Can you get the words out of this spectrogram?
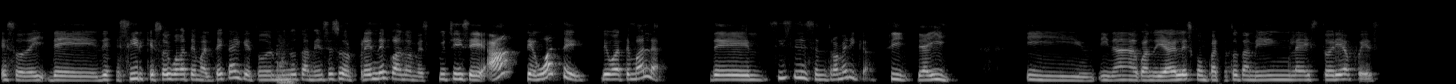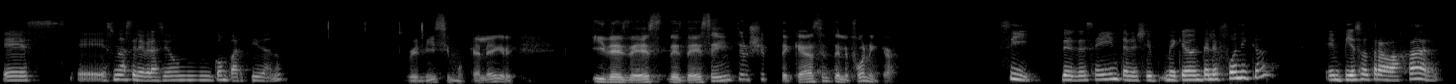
eso, de, decir que soy guatemalteca y que todo el mundo también se sorprende cuando me escucha y dice, ah, de Guate, de Guatemala, del, sí, sí, de Centroamérica, sí, de ahí. Y, y nada, cuando ya les comparto también la historia, pues es, es una celebración compartida, ¿no? Buenísimo, qué alegre. ¿Y desde, desde ese internship te quedas en Telefónica? Sí, desde ese internship me quedo en Telefónica, empiezo a trabajar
